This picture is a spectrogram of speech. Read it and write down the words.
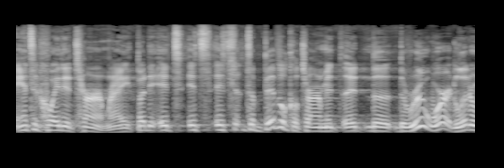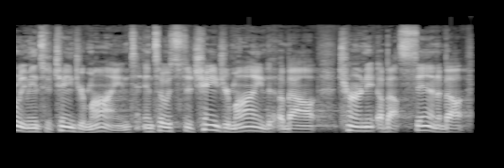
antiquated term, right? But it's, it's, it's, it's a biblical term. It, it, the, the root word literally means to change your mind. And so it's to change your mind about turning, about sin, about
